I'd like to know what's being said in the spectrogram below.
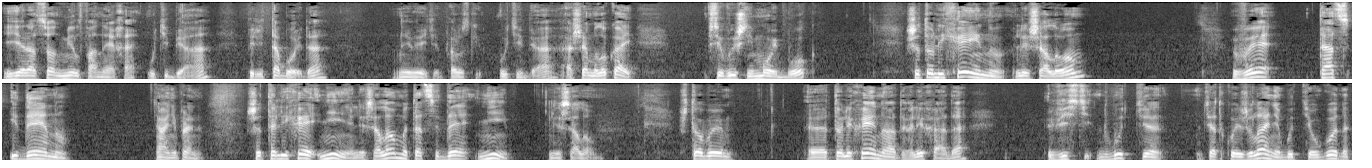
Иги рацион милфанеха, у тебя, перед тобой, да, на иврите, по-русски, у тебя, Ашем Лукай, Всевышний мой Бог, Шатолихейну лишалом, в тац идену, а, неправильно. Шаталихе ни лишалом, это циде ни лишалом. Чтобы э, толихейну от галиха, да, вести, будьте, у тебя такое желание, будь тебе угодно,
